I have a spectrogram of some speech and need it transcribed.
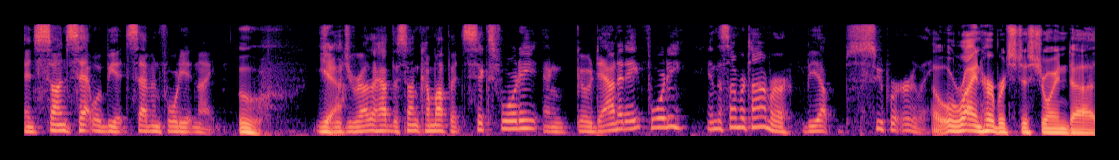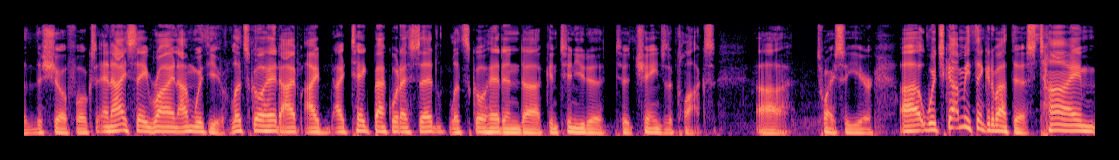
and sunset would be at 7:40 at night. Ooh. Yeah. Would you rather have the sun come up at 6:40 and go down at 8:40 in the summertime, or be up super early? Uh, well, Ryan Herbert's just joined uh, the show, folks, and I say, Ryan, I'm with you. Let's go ahead. I I, I take back what I said. Let's go ahead and uh, continue to to change the clocks. Uh, twice a year, uh, which got me thinking about this time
